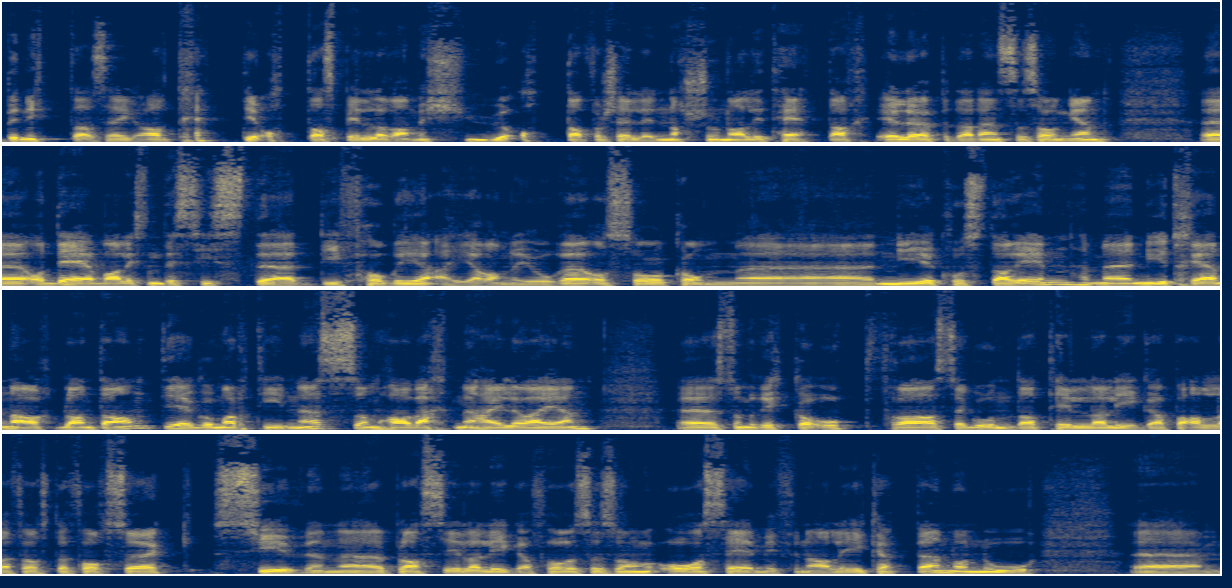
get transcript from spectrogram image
benytta seg av 38 spillere med 28 forskjellige nasjonaliteter i løpet av den sesongen. Uh, og Det var liksom det siste de forrige eierne gjorde. Og så kom uh, nye Koster inn, med ny trener, bl.a. Diego Martinez, som har vært med hele veien. Eh, som rykka opp fra Segunda til La Liga på aller første forsøk. Syvendeplass i La Liga forrige sesong og semifinale i cupen. Og nå eh,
